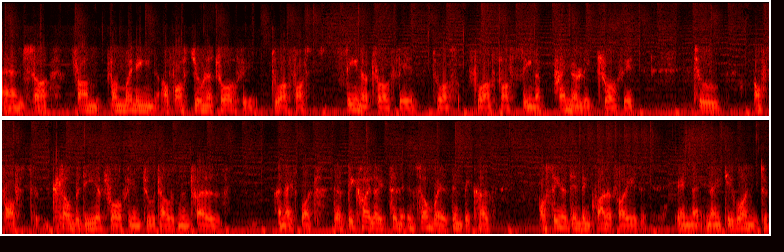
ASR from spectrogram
Um, so from from winning our first junior trophy to our first senior trophy to our, for our first senior Premier League trophy to our first Club of the Year trophy in 2012. And I suppose there's big highlights in, in some ways then because team didn't qualify in 91 to,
